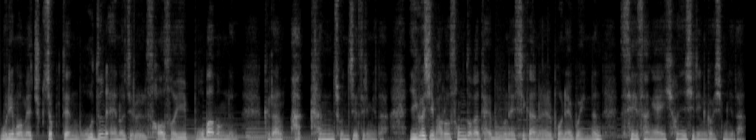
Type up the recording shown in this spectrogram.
우리 몸에 축적된 모든 에너지를 서서히 뽑아먹는 그러한 악한 존재들입니다. 이것이 바로 성도가 대부분의 시간을 보내고 있는 세상의 현실인 것입니다.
